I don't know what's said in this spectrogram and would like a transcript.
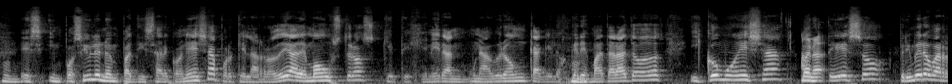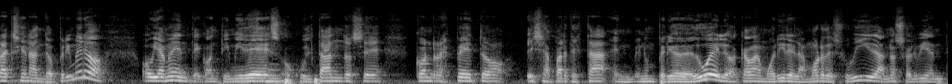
Mm. Es imposible no empatizar con ella porque la rodea de monstruos que te generan una bronca que los querés matar a todos y cómo ella, Mm. Bueno. ante eso, primero va reaccionando. Primero, obviamente, con timidez, ocultándose, con respeto. Ella aparte está en, en un periodo de duelo, acaba de morir el amor de su vida, no se olviden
